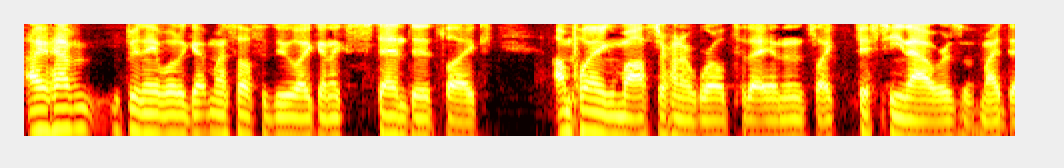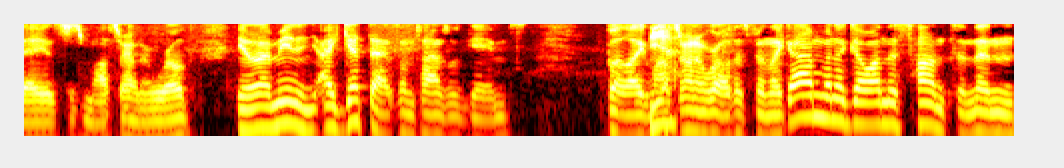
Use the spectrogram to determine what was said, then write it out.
I haven't been able to get myself to do like an extended like I'm playing Monster Hunter World today and then it's like 15 hours of my day is just Monster Hunter World. You know what I mean? And I get that sometimes with games. But like Yeah. Monster Hunter World has been like, I'm going to go on this hunt and then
